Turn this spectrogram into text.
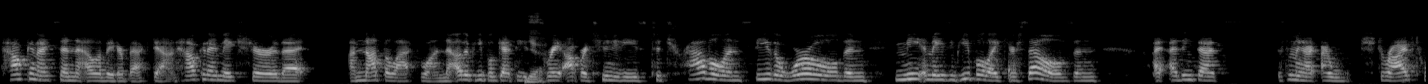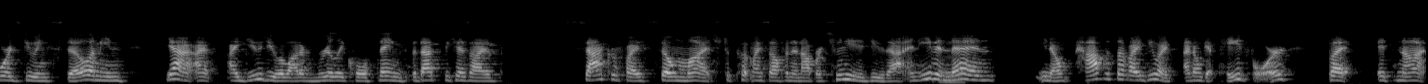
how can I send the elevator back down? How can I make sure that I'm not the last one, that other people get these Yeah. great opportunities to travel and see the world and meet amazing people like yourselves. And I, I think that's something I, I strive towards doing still. I mean, yeah, I, I do do a lot of really cool things, but that's because I've sacrificed so much to put myself in an opportunity to do that. And even Mm. then, you know, half the stuff I do, I, I don't get paid for, but it's not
